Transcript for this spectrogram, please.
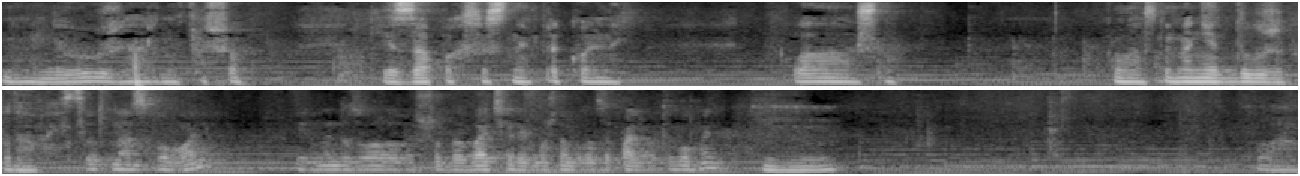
Ну, дуже гарно, ти що? Який запах сосни прикольний. Класно. Класно, мені дуже подобається. Тут у нас вогонь, і вони дозволили, щоб ввечері можна було запалювати вогонь. Угу. Вау.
